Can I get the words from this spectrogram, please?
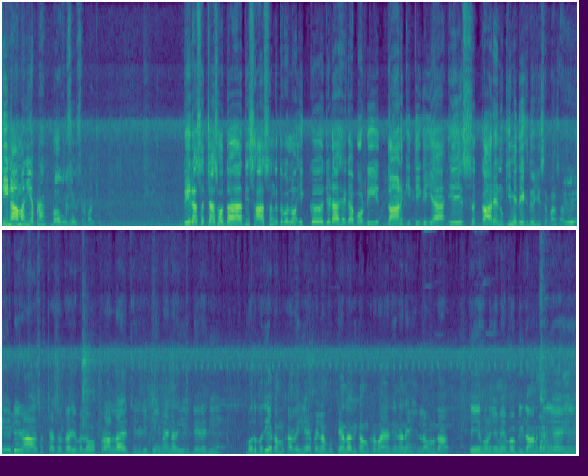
ਕੀ ਨਾਮ ਆ ਜੀ ਆਪਣਾ? ਬਾਬੂ ਸਿੰਘ ਸਰਪੰਚ। ਡੇਰਾ ਸੱਚਾ ਸੌਦਾ ਦੀ ਸਾਧ ਸੰਗਤ ਵੱਲੋਂ ਇੱਕ ਜਿਹੜਾ ਹੈਗਾ ਬੋਡੀ ਦਾਨ ਕੀਤੀ ਗਈ ਆ। ਇਸ ਕਾਰਿਆਂ ਨੂੰ ਕਿਵੇਂ ਦੇਖਦੇ ਹੋ ਜੀ ਸਰਪੰਚ ਸਾਹਿਬ? ਇਹ ਡੇਰਾ ਸੱਚਾ ਸੌਦਾ ਜੀ ਵੱਲੋਂ ਉਪਰਾਲਾ ਹੈ। ਇੱਥੇ ਜਿਹੜੀ ਟੀਮ ਹੈ ਇਹਨਾਂ ਦੀ ਡੇਰੇ ਦੀ ਬਹੁਤ ਵਧੀਆ ਕੰਮ ਕਰ ਰਹੀ ਹੈ। ਪਹਿਲਾਂ ਬੂਟਿਆਂ ਦਾ ਵੀ ਕੰਮ ਕਰਵਾਇਆ ਤੇ ਇਹਨਾਂ ਨੇ ਲਾਉਣ ਦਾ। ਤੇ ਹੁਣ ਜਿਵੇਂ ਬੋਡੀ ਦਾਨ ਕਰੀ ਹੈ ਇਹ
